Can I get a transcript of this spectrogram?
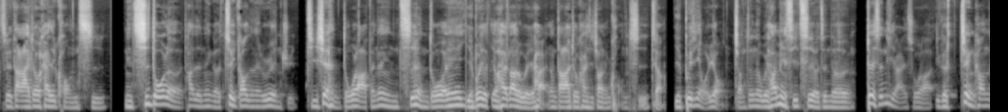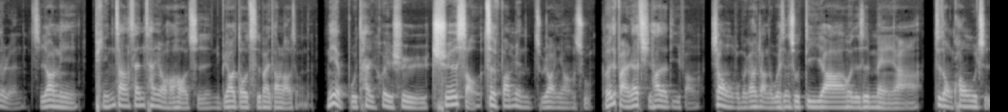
所以大家就开始狂吃。你吃多了，它的那个最高的那个 range 极限很多啦。反正你吃很多，因为也不会有太大的危害，那大家就开始叫你狂吃，这样也不一定有用。讲真的，维他命 C 吃了真的对身体来说啦，一个健康的人，只要你平常三餐有好好吃，你不要都吃麦当劳什么的，你也不太会去缺少这方面的主要营养素。可是反而在其他的地方，像我们刚刚讲的维生素 D 啊，或者是镁啊这种矿物质，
